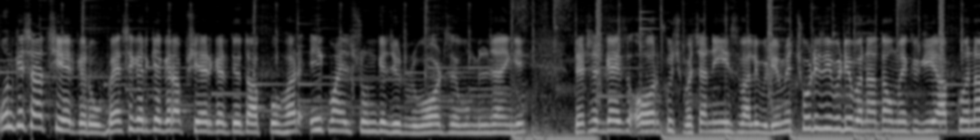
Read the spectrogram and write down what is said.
उनके साथ शेयर करो। वैसे करके अगर आप शेयर करते हो तो आपको हर एक माइलस्टोन के जो रिवॉर्ड्स है वो मिल जाएँगे। डेट सेट गाइज़ और कुछ बचा नहीं इस वाली वीडियो में। छोटी सी वीडियो बनाता हूँ मैं, क्योंकि आपको है ना,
